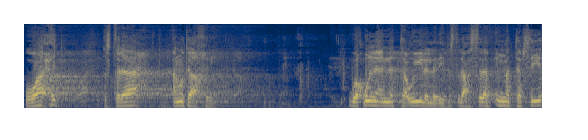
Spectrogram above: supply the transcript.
وواحد اصطلاح المتأخرين. وقلنا إن التأويل الذي في اصطلاح السلف إما التفسير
